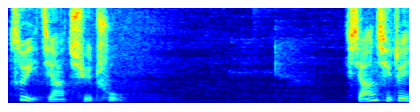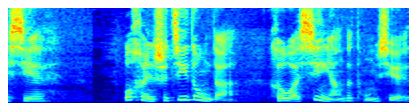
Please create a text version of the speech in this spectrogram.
最佳去处。想起这些，我很是激动的和我姓杨的同学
